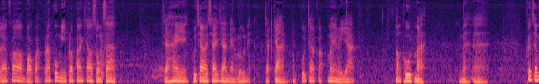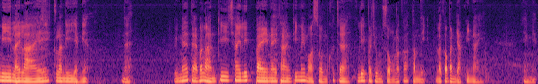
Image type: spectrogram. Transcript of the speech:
แล้วก็บอกว่าพระผู้มีพระภาคเจ้าทรงทราบ จะให้ผู้เจ้าใช้ยานอย่างรู้เนี่ยจัดการผู้เจ้าก็ไม่อนุญาตต้องพูดมานะอ่าก็จะมีหลาย ๆ กรณีอย่างเนี้ยนะ รือแม้แต่พระหลานที่ใช้ฤทธิ์ไปในทางที่ไม่เหมาะสมก็จะเรียกประชุมสงฆ์แล้วก็ตำหนิ แล้วก็บัญญัติวินัย อย่างเนี้ย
